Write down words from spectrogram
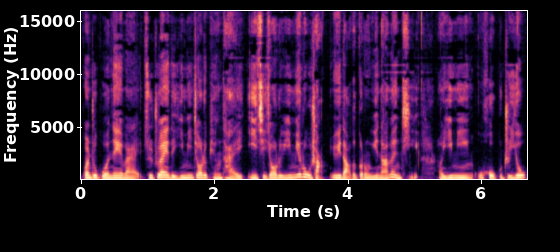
关注国内外最专业的移民交流平台，一起交流移民路上遇到的各种疑难问题，让移民无后顾之忧。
